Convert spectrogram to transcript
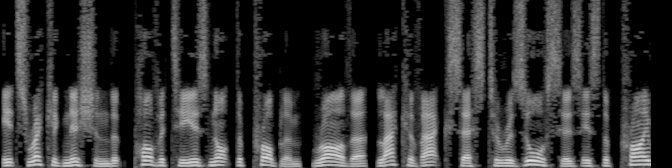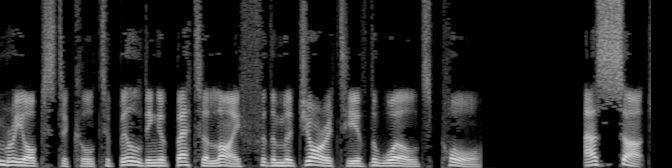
its recognition that poverty is not the problem, rather, lack of access to resources is the primary obstacle to building a better life for the majority of the world's poor. As such,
